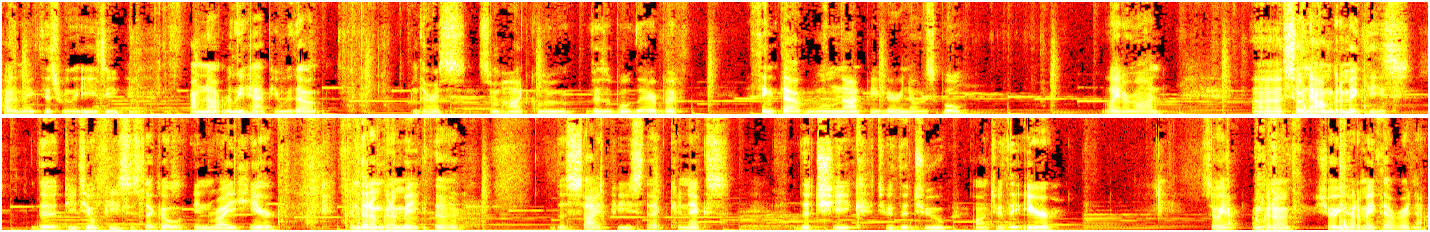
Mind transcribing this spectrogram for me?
how to make this really easy. I'm not really happy without there's some hot glue visible there, but I think that will not be very noticeable later on. Uh, so now I'm gonna make these the detail pieces that go in right here and then I'm gonna make the the side piece that connects the cheek to the tube onto the ear. So yeah I'm gonna show you how to make that right now.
